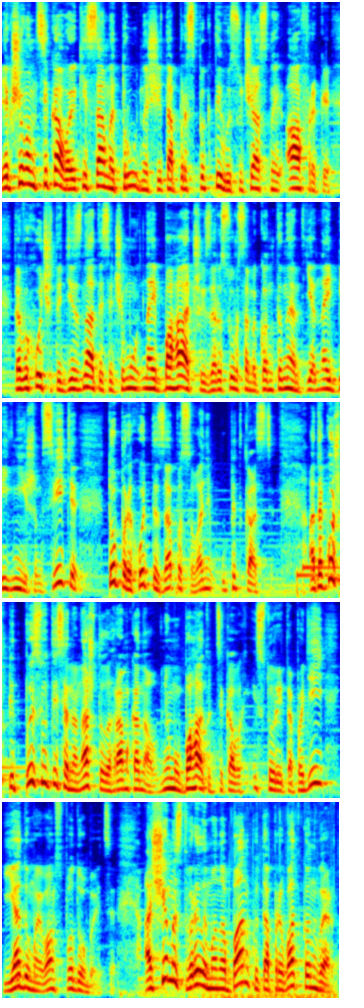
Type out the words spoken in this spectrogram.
Якщо вам цікаво, які саме труднощі та перспективи сучасної Африки, та ви хочете дізнатися, чому найбагатший за ресурсами континент є найбіднішим в світі, то переходьте за посиланням у підкасті. А також підписуйтеся на наш телеграм-канал. В ньому багато цікавих історій та подій. і Я думаю, вам сподобається. А ще ми створили монобанку та приват-конверт.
